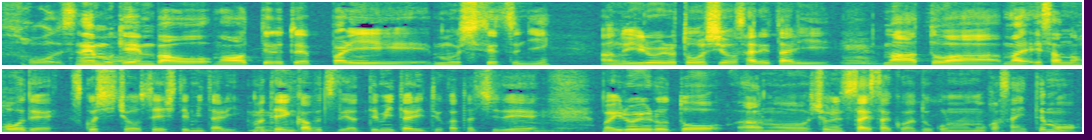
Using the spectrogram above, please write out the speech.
そうですね。もう現場を回ってるとやっぱりもう施設にあのいろいろ投資をされたり、まあ、あとは、まあ、餌の方で少し調整してみたり、まあ、添加物でやってみたりという形で、まあ、いろいろとあの暑熱対策はどこの農家さんに行っても、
